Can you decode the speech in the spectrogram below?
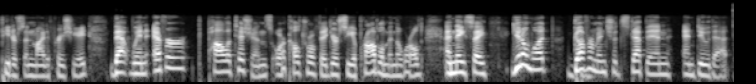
Peterson might appreciate that whenever politicians or cultural figures see a problem in the world and they say, you know what, government should step in and do that.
